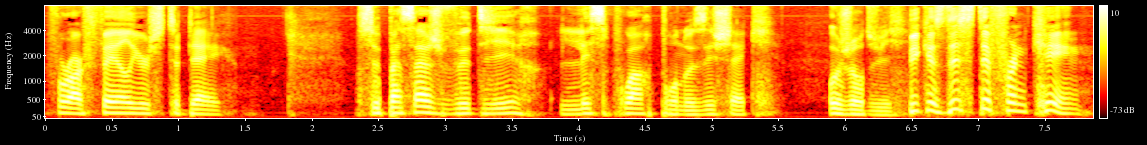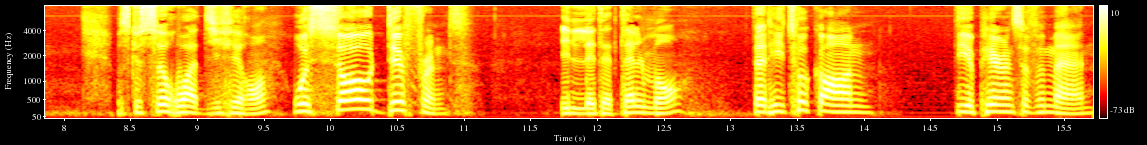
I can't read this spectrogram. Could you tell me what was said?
for our failures today. Ce passage veut dire l'espoir pour nos échecs aujourd'hui. Because this different king Parce que ce roi différent, was so different il l'était tellement that he took on the appearance of a man.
